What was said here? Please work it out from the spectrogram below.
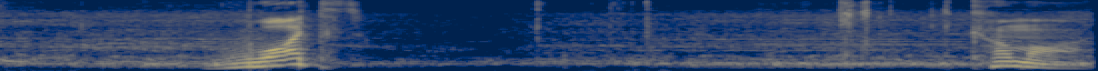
team. What? Come on.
